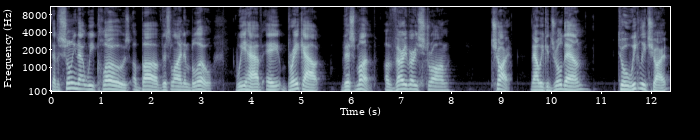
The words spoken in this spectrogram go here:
that assuming that we close above this line in blue, we have a breakout this month a very, very strong chart. Now we could drill down to a weekly chart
